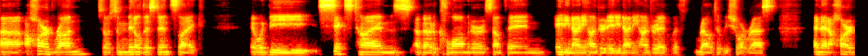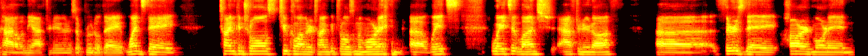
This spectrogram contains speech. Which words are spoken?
uh, a hard run, so some middle distance, like it would be six times about a kilometer or something, 80, 90, 100, 80, 90, 100 with relatively short rest. And then a hard paddle in the afternoon is a brutal day. Wednesday, time controls, two kilometer time controls in the morning, uh, weights, weights at lunch, afternoon off. Uh, Thursday, hard morning,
